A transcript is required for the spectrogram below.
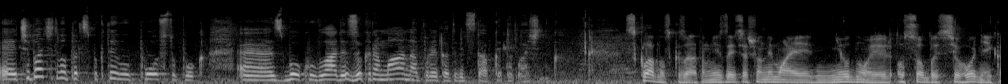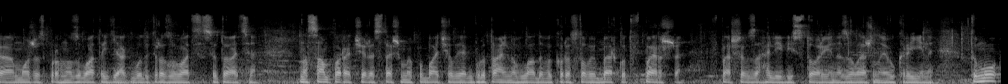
е, чи бачите ви перспективу поступок е, з боку влади, зокрема, наприклад, відставки табачника? Складно сказати. Мені здається, що немає ні одної особи сьогодні, яка може спрогнозувати, як буде розвиватися ситуація. Насамперед, через те, що ми побачили, як брутально влада використовує Беркут вперше, вперше взагалі в історії незалежної України. Тому,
